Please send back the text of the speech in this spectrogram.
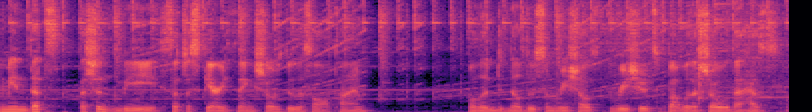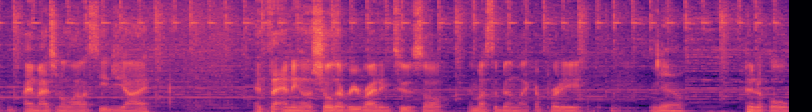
mean that's that shouldn't be such a scary thing. Shows do this all the time. Well, they'll do, they'll do some reshoots, reshoots, but with a show that has, I imagine, a lot of CGI. It's the ending of the show they're rewriting too, so it must have been like a pretty Yeah. Pinnacle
